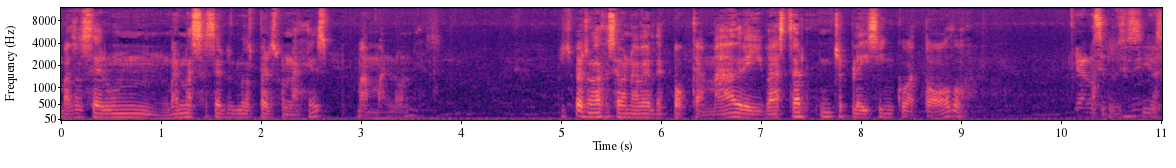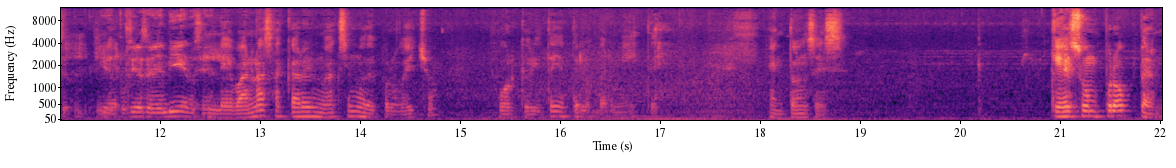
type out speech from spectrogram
Vas a hacer un. Van a hacer los personajes mamalones. Los personajes se van a ver de poca madre y va a estar pinche Play 5 a todo. Ya no sé, pues, se ven bien, o sea. Le van a sacar el máximo de provecho porque ahorita ya te lo permite. Entonces, ¿qué es un pro? Per-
